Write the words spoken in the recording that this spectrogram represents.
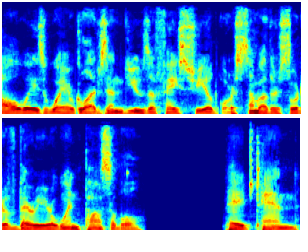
Always wear gloves and use a face shield or some other sort of barrier when possible. Page 10.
